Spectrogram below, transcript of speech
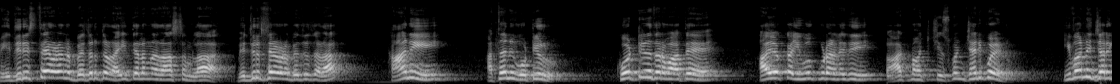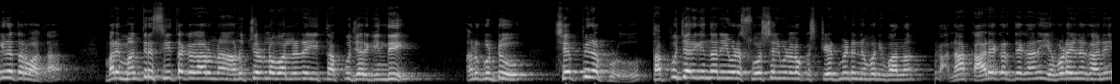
బెదిరిస్తే ఎవడైనా బెదురుతాడా? అయితే తెలంగాణ రాష్ట్రంలో? బెదిరిస్తే ఎవడైనా బెదురుతాడా? కానీ అతన్ని కొట్టిర్రు. కొట్టిన తర్వాతే ఆ యొక్క యువకుడు అనేది ఆత్మహత్య చేసుకొని చనిపోయాడు. ఇవన్నీ జరిగిన తర్వాత మరి మంత్రి సీతక్క గారు నా అనుచరుల వల్లనే ఈ తప్పు జరిగింది అనుకుంటూ చెప్పినప్పుడు తప్పు జరిగిందని ఇవిడ సోషల్ మీడియాలో ఒక స్టేట్మెంట్ ఇవ్వని ఇవ్వాలా నా కార్యకర్తే కానీ ఎవడైనా కానీ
